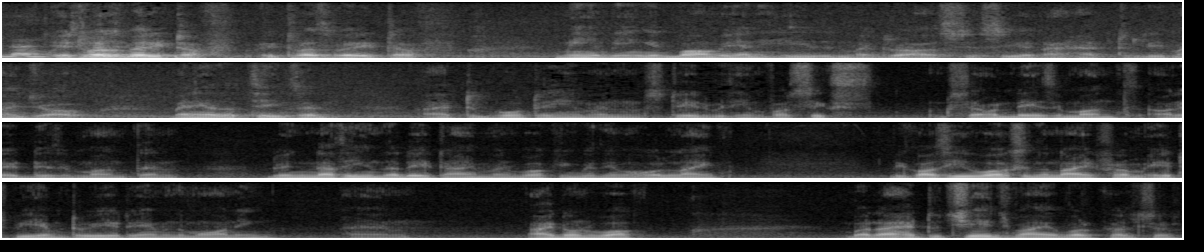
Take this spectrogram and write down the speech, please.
language. It was very tough. It was very tough. Me being in Bombay and he is in Madras, you see, and I had to leave my job, many other things, and I had to go to him and stayed with him for six, seven days a month or eight days a month, and doing nothing in the daytime and working with him whole night, because he works in the night from 8 p.m. to 8 a.m. in the morning, and I don't work, but I had to change my work culture.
